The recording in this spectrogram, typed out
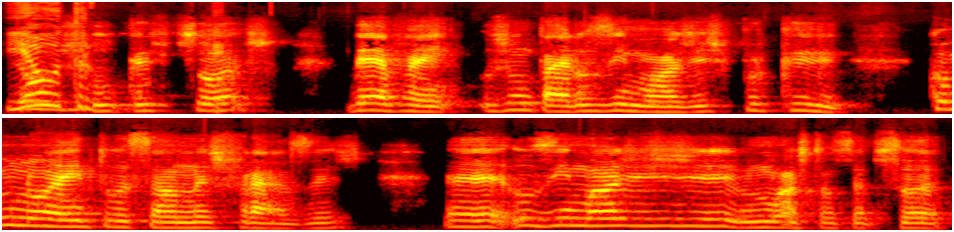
E eu há outra... que as pessoas devem juntar os emojis, porque, como não há intuação nas frases, uh, os emojis eh, mostram se a pessoa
